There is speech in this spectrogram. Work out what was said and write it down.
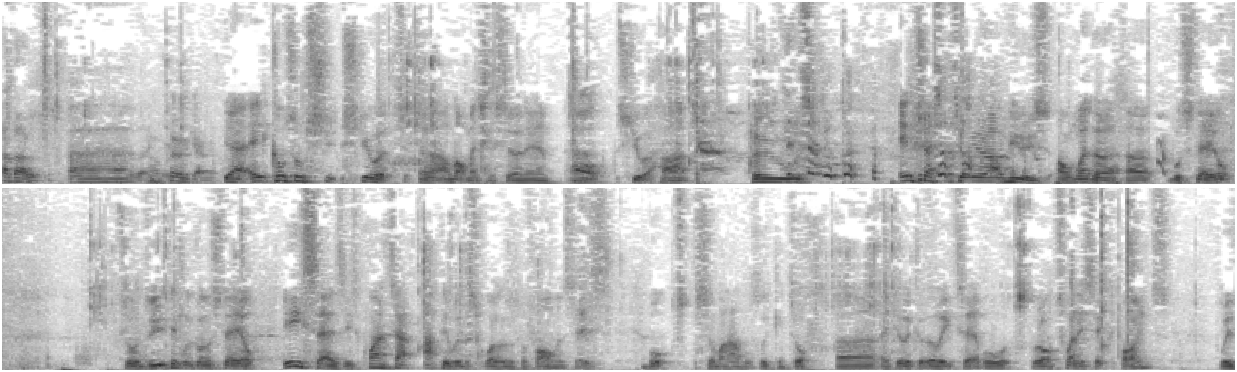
About. Oh, poor Gareth. Yeah, it comes from Stu- Stuart. Uh, I'll not mention his surname. Uh, Oh. Stuart Hart, who was interested to hear our views on whether uh, we'll stay up. So, do you think we're going to stay up? He says he's quite ha- happy with the squad and the performances, but survival's looking tough. Uh, if you look at the league table, we're on 26 points with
